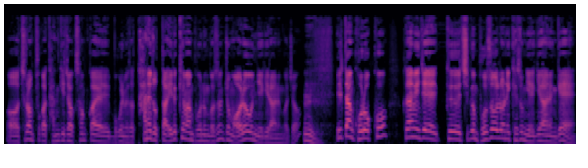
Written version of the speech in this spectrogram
어 트럼프가 단기적 성과에 목을 매서 다 내줬다 이렇게만 보는 것은 좀 어려운 얘기라는 거죠. 음. 일단 그렇고 그다음에 이제 그 지금 보수 언론이 계속 얘기하는 게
